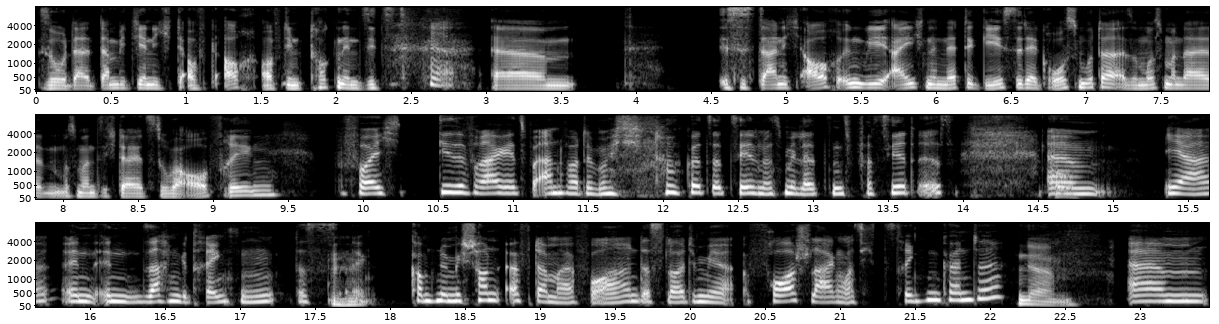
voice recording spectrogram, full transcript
so da, damit ihr nicht auf, auch auf dem Trockenen sitzt. Ähm, ist es da nicht auch irgendwie eigentlich eine nette Geste der Großmutter? Also muss man da, muss man sich da jetzt drüber aufregen? Bevor ich diese Frage jetzt beantworte, möchte ich noch kurz erzählen, was mir letztens passiert ist. Ähm, ja, in, in Sachen Getränken. Das äh, kommt nämlich schon öfter mal vor, dass Leute mir vorschlagen, was ich jetzt trinken könnte. Ja. Ähm,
